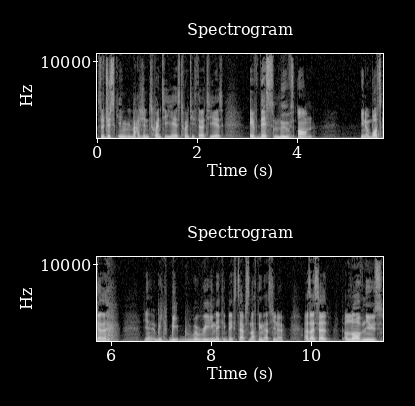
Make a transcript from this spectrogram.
So just imagine 20 years, 20, 30 years, if this moves on, you know what's gonna. You know, we we we're really making big steps, and I think that's you know, as I said, a lot of news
